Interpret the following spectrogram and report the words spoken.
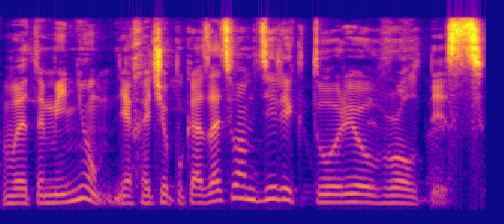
в этом меню я хочу показать вам директорию WorldBeasts.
